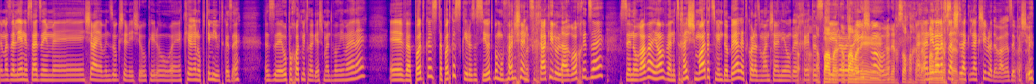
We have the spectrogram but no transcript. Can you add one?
למזלי, אני עושה את זה עם אה, שי, הבן זוג שלי, שהוא כאילו אה, קרן אופטימיות כזה. אז אה, הוא פחות מתרגש מהדברים האלה. אה, והפודקאסט, הפודקאסט כאילו זה סיוט במובן שאני צריכה כאילו לערוך את זה. זה נורא ואיום, ואני צריכה לשמוע את עצמי מדברת כל הזמן שאני עורכת, אז כאילו, הפעם אלוהים אני- ישמור. אני אחסוך לך את זה, אני הפעם לא אני הולכת עושה את זה. להקשיב לדבר הזה פשוט.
